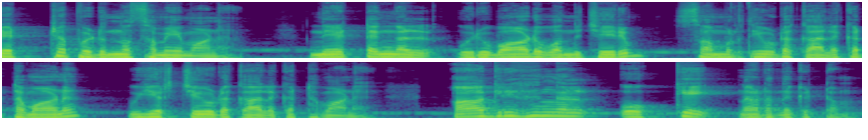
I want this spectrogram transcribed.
രക്ഷപ്പെടുന്ന സമയമാണ്. നേട്ടങ്ങൾ ഒരുപാട് വന്നു ചേരും. സമൃദ്ധിയുടെ കാലഘട്ടമാണ് ഉയർച്ചയുടെ കാലഘട്ടമാണ്. ആഗ്രഹങ്ങൾ ഒക്കെ നടന്നു കിട്ടും.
